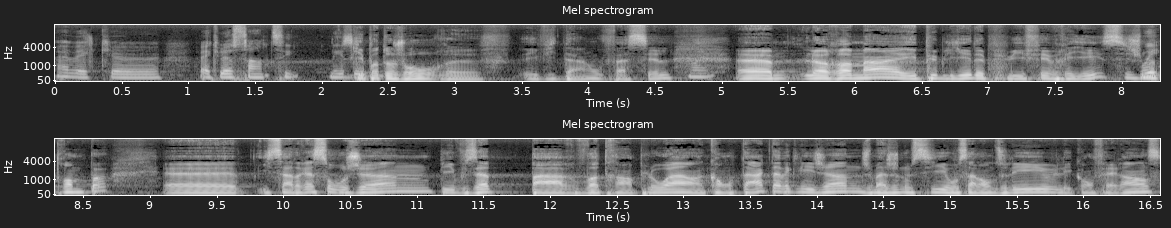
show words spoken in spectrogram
avec, euh, avec le senti. Ce qui n'est pas toujours euh, évident ou facile. Euh, le roman est publié depuis février, si je ne me trompe pas. il s'adresse aux jeunes, puis vous êtes par votre emploi en contact avec les jeunes, j'imagine aussi au Salon du Livre, les conférences.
